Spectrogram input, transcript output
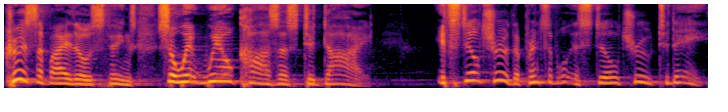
crucify those things, so it will cause us to die. It's still true. The principle is still true today.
